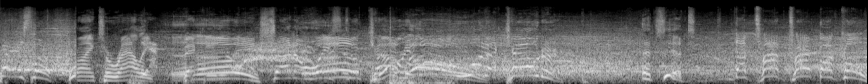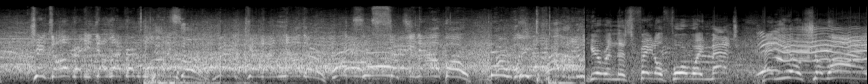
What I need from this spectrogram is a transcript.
Baszler. Trying to rally. Becky Oh, Lynch trying to waste oh, him. Kairi. no. Oh, what a counter. That's it. The. She's already delivered one. Making another insane elbow. Are we here in this fatal four-way match? And Io Shirai.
